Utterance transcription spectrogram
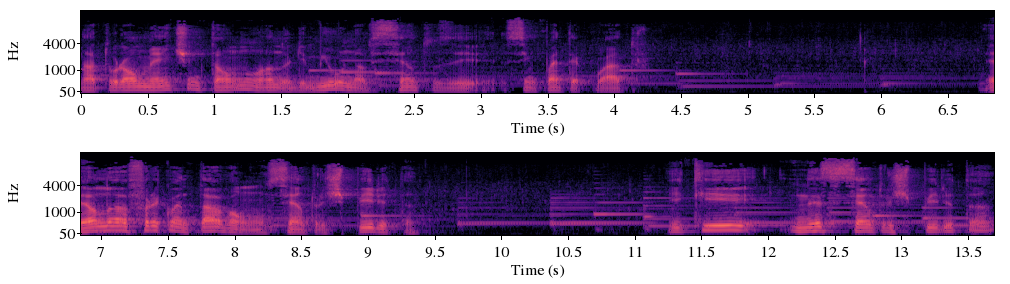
naturalmente, então, no ano de 1954, ela frequentava um centro espírita e que nesse centro espírita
